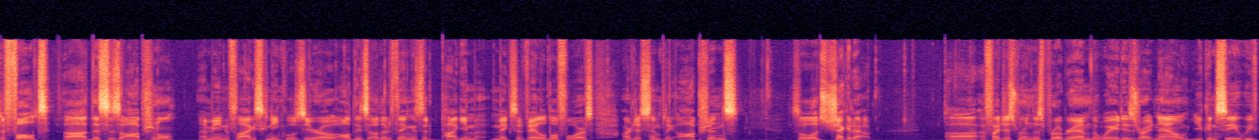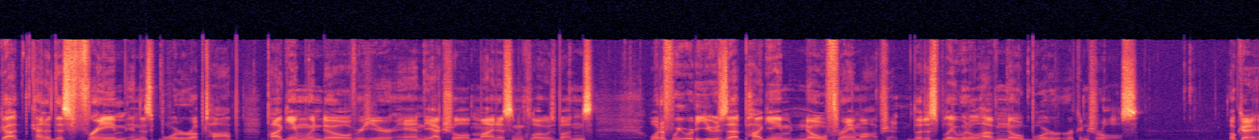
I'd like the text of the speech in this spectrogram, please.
Default, uh, this is optional. I mean, flags can equal zero. All these other things that Pygame makes available for us are just simply options. So let's check it out. Uh, if I just run this program the way it is right now, you can see we've got kind of this frame and this border up top, Pygame window over here, and the actual minus and close buttons. What if we were to use that Pygame no frame option? The display window will have no border or controls. Okay,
